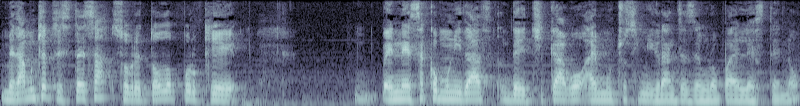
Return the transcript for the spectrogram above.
me da mucha tristeza, sobre todo porque en esa comunidad de Chicago hay muchos inmigrantes de Europa del Este, ¿no?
